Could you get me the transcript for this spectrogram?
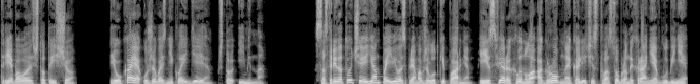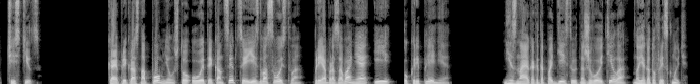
Требовалось что-то еще. И у Кая уже возникла идея, что именно. Сосредоточие Ян появилось прямо в желудке парня, и из сферы хлынуло огромное количество собранных ранее в глубине частиц. Кай прекрасно помнил, что у этой концепции есть два свойства – преобразование и укрепление. Не знаю, как это подействует на живое тело, но я готов рискнуть.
